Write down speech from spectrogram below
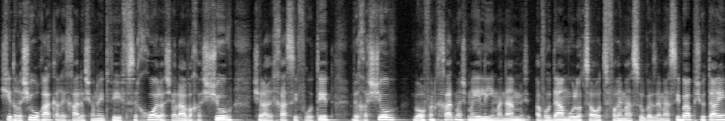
שידרשו רק עריכה לשונית ויפסחו על השלב החשוב של עריכה ספרותית, וחשוב באופן חד משמעי להימנע מעבודה מול הוצאות ספרים מהסוג הזה. מהסיבה הפשוטה היא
